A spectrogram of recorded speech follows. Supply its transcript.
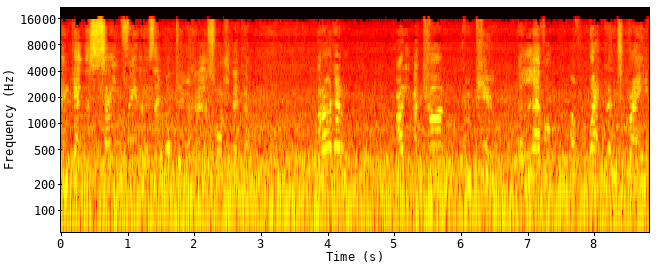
and get the same feelings they would do looking at a swastika. And I don't, I, I can't compute the level of weapons grade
